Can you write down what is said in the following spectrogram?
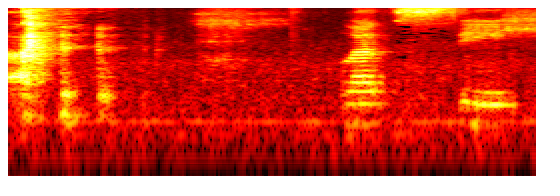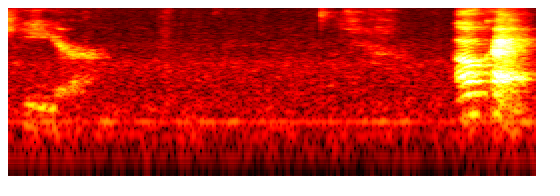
Let's see here. Okay.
